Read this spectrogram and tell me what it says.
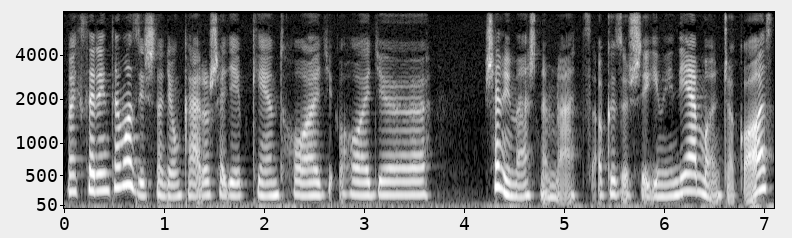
Meg szerintem az is nagyon káros egyébként, hogy, hogy ö, semmi más nem látsz a közösségi médiában, csak azt,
